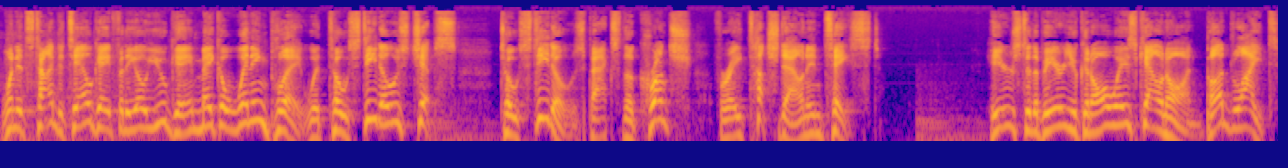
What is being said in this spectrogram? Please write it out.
When it's time to tailgate for the OU game, make a winning play with Tostitos chips. Tostitos packs the crunch for a touchdown in taste. Here's to the beer you can always count on Bud Light,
